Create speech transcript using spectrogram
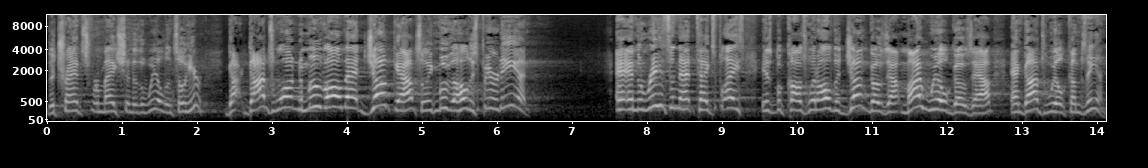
the transformation of the will. And so, here, God's wanting to move all that junk out so He can move the Holy Spirit in. And the reason that takes place is because when all the junk goes out, my will goes out and God's will comes in.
